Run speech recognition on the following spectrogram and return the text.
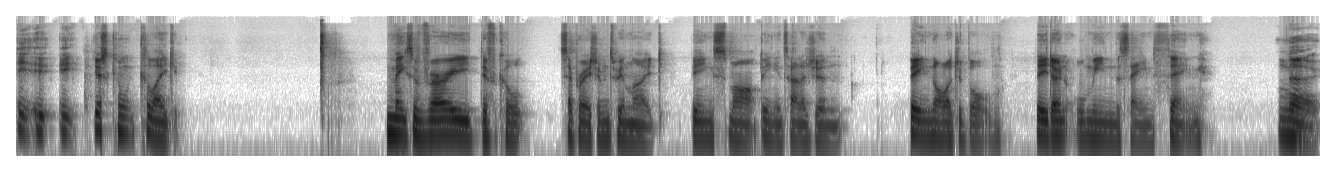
It it, it just can, like makes a very difficult separation between like being smart, being intelligent, being knowledgeable. They don't all mean the same thing. No,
